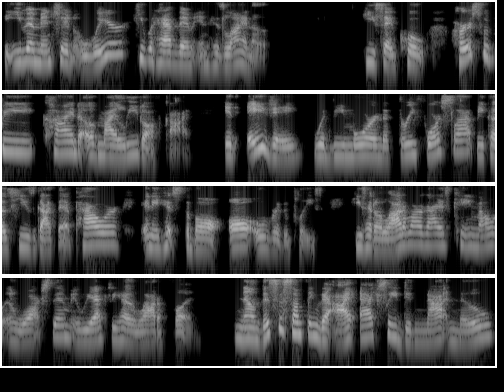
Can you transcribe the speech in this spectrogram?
He even mentioned where he would have them in his lineup. He said, quote, Hurts would be kind of my leadoff guy. And AJ would be more in the 3 4 slot because he's got that power and he hits the ball all over the place. He said a lot of our guys came out and watched them and we actually had a lot of fun. Now, this is something that I actually did not know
